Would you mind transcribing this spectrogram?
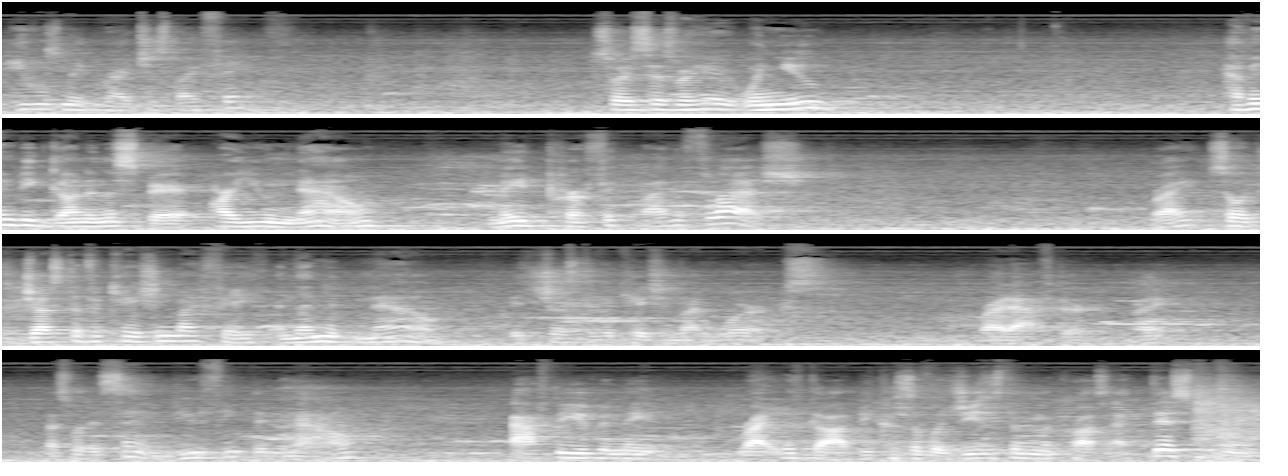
he was made righteous by faith. So he says right here, when you, having begun in the spirit, are you now made perfect by the flesh? Right? So it's justification by faith, and then it, now it's justification by works. Right after, right? That's what it's saying. Do you think that now, after you've been made right with God because of what Jesus did on the cross, at this point,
